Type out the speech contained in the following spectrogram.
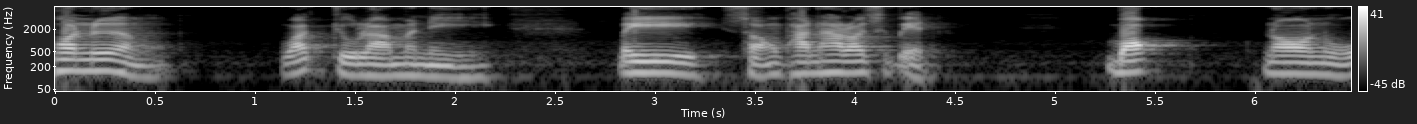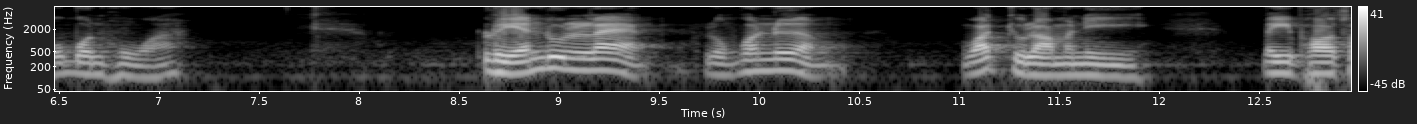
พ่อเนื่อง วัดจุฬามณี ปี 2511บล็อกนอหนูบนหัว เหรียญรุ่นแรกหลวงพ่อเนื่อง วัดจุฬามณี ปีพศ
